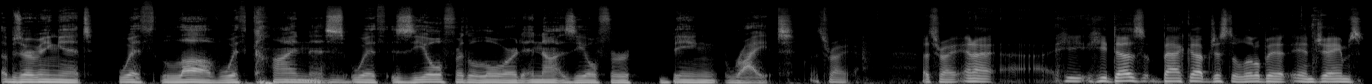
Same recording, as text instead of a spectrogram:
observing it with love with kindness mm-hmm. with zeal for the lord and not zeal for being right That's right. That's right. And I, he he does back up just a little bit in James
